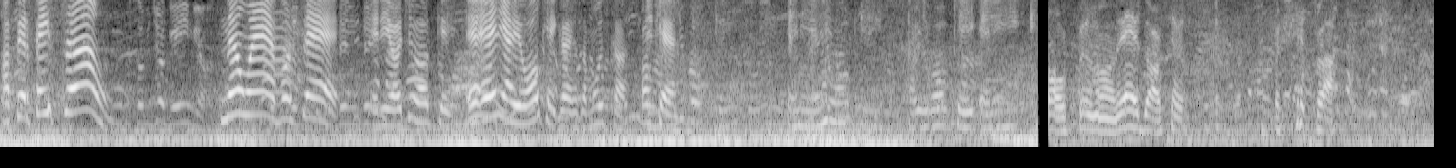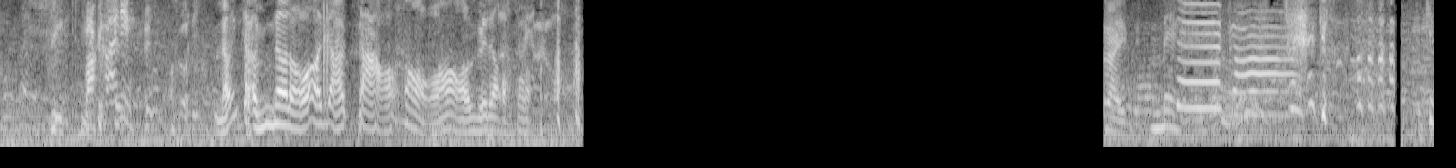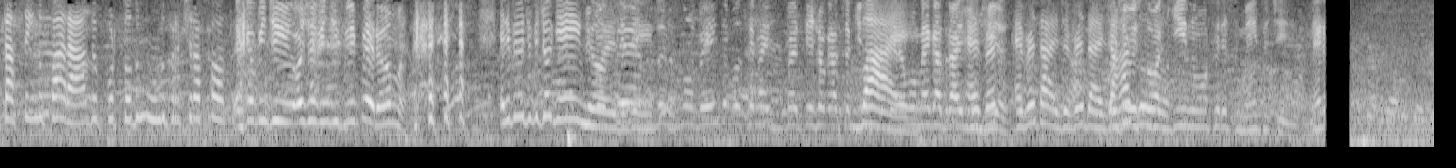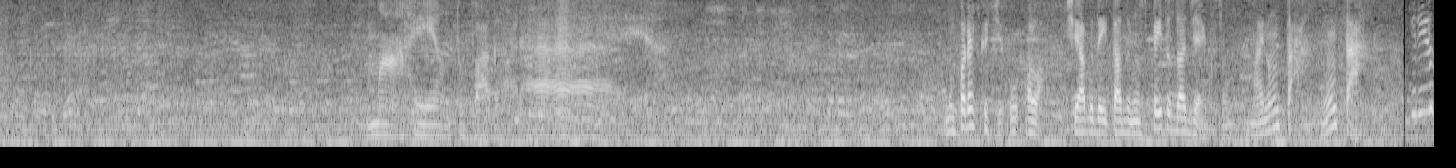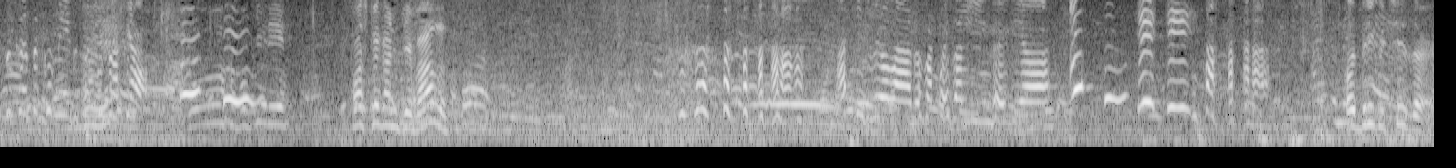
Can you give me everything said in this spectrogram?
A perfeição! Eu sou videogame, ó. Não é você! Any are you okay? É, Any are you okay essa música? Qual que é? Any are you okay? Are you okay? Any... Oh, e aí, doctor? Você tá chique. Bacana. Não te não, não, olha, tá, ó, ó, virou. Drive. Que tá sendo parado por todo mundo pra tirar foto. É que eu vim de. Hoje eu vim de fliperama. Ele veio de videogame Se hoje, você, nos gente. anos 90, você vai, vai ter jogado isso aqui no Vai. fliperama um Mega Drive É, um ver- dia. é verdade, é verdade. Hoje eu Arrasou, estou meu. aqui num oferecimento de Mega Marrento pra caralho. Não parece que o, olha lá, o Thiago deitado nos peitos da Jackson, mas não tá, não tá. Grios do Canta Comigo, estamos aqui, ó. vou querer. Posso pegar no intervalo? Aqui do meu lado, essa coisa linda aqui, ó. Rodrigo Teaser.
